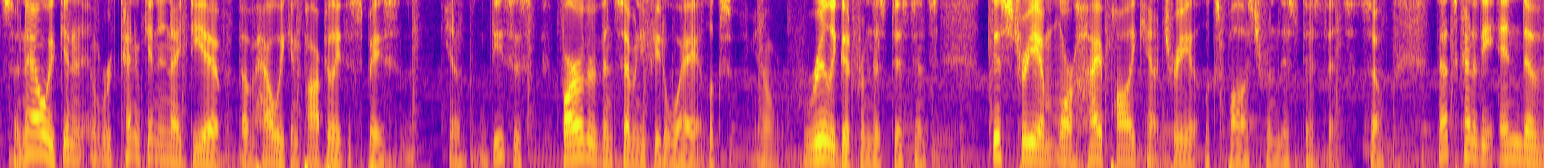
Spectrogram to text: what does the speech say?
So now we get an, we're kind of getting an idea of, of how we can populate the space. you know, this is farther than 70 feet away. It looks, you know, really good from this distance. This tree, a more high poly count tree, it looks polished from this distance. So that's kind of the end of,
